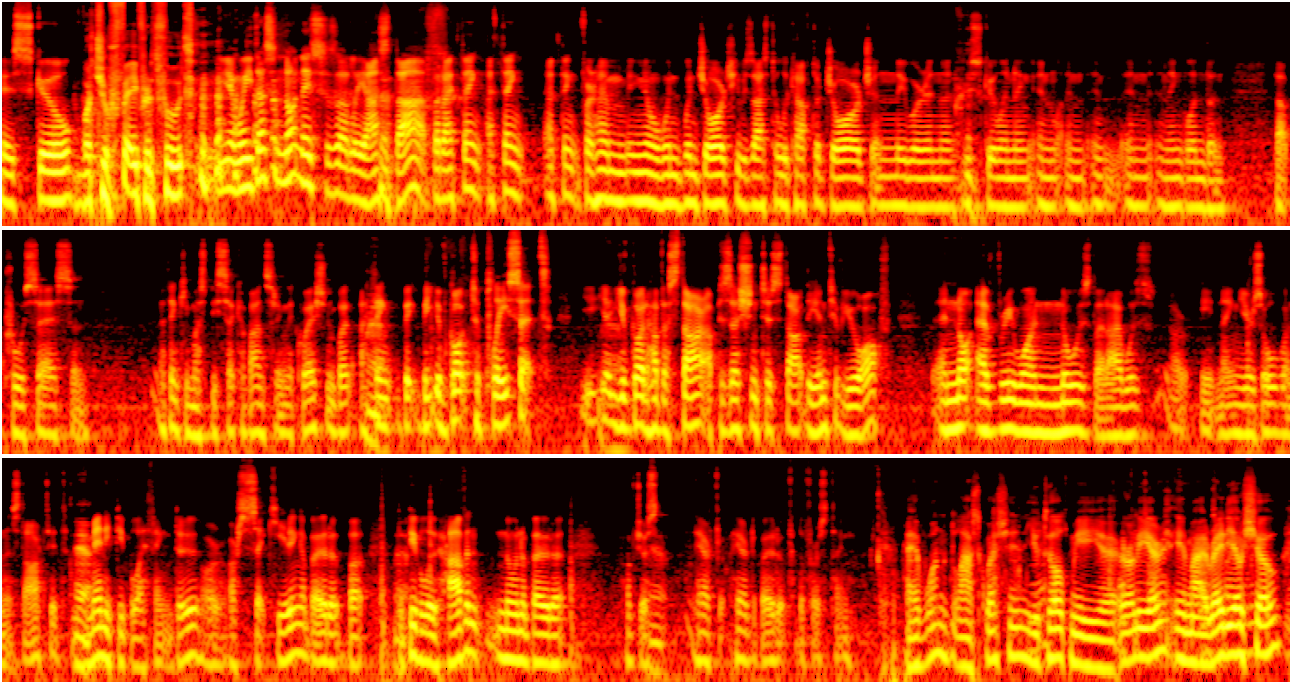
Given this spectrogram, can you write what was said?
his school What's your favorite food? yeah, well, he doesn't not necessarily ask that, but I think I think I think for him, you know, when, when George he was asked to look after George, and they were in the, the hmm. school in, in, in, in, in, in England, and that process, and I think he must be sick of answering the question. But I Yeah. think, but, but you've got to place it. You, Yeah. You've got to have a start, a position to start the interview off. And not everyone knows that I was uh, eight, nine years old when it started. Yeah. Many people, I think, do or are sick hearing about it. But the people who haven't known about it have just Yeah. heard heard about it for the first time. I have one last question. You Yeah. told me uh, earlier talk to you in my radio by the way. show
